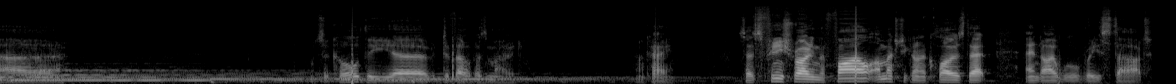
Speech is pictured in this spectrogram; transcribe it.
uh, what's it called? The uh, developers mode. Okay. So it's finished writing the file. I'm actually going to close that and I will restart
